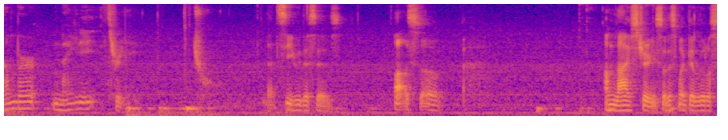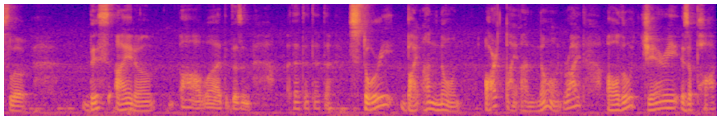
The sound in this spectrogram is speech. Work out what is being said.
number 93. Let's see who this is. Awesome. I'm live streaming, so this might be a little slow. This item, oh, what? It doesn't. Da, da, da, Story by unknown art by unknown right? Although jerry is a pop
